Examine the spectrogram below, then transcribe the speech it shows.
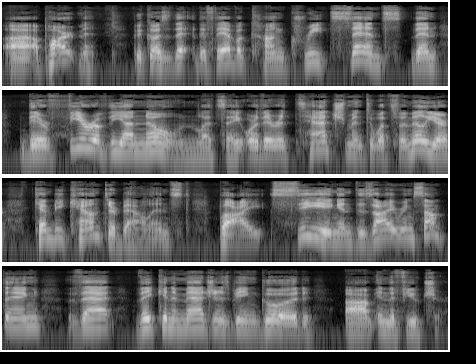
uh, apartment, because if they have a concrete sense, then their fear of the unknown, let's say, or their attachment to what's familiar can be counterbalanced by seeing and desiring something that they can imagine as being good um, in the future.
